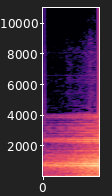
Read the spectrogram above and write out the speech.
you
